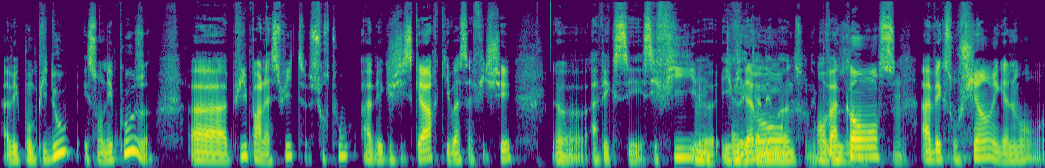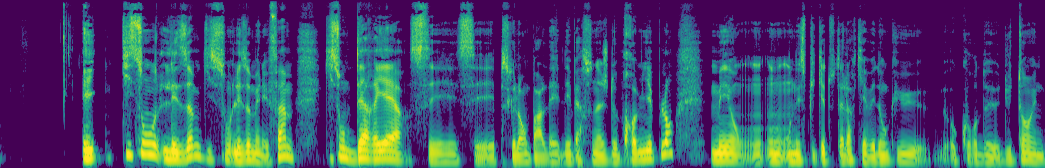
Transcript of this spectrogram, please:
avec Pompidou et son épouse, puis par la suite, surtout avec Giscard, qui va s'afficher avec ses, filles, mmh. évidemment, en vacances, mmh. avec son chien également. Et qui sont les hommes, qui sont les hommes et les femmes qui sont derrière ces, parce que là on parle des, personnages de premier plan, mais on, expliquait tout à l'heure qu'il y avait donc eu au cours du temps une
